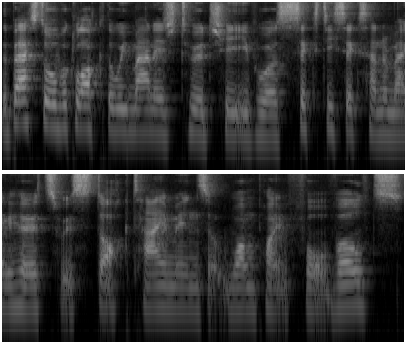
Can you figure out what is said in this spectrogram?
The best overclock that we managed to achieve was 6600 MHz with stock timings at 1.4 volts.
